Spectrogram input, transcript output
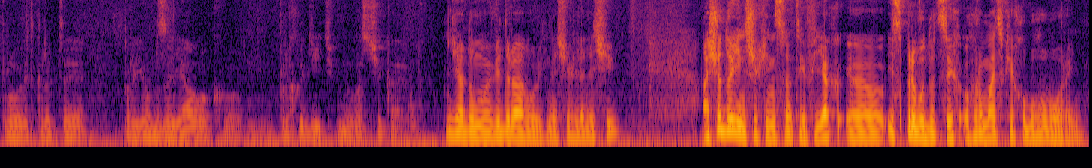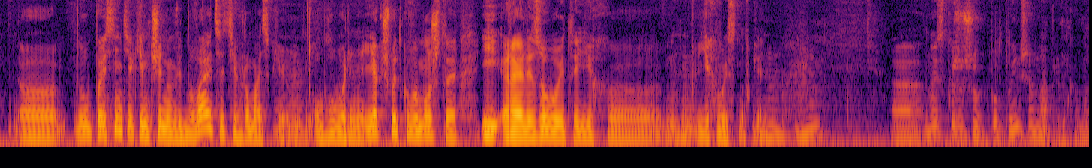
про відкрите прийом заявок. Приходіть, ми вас чекаємо. Я думаю, відреагують наші глядачі. А щодо інших ініціатив, як е, із приводу цих громадських обговорень, е, ну поясніть, яким чином відбуваються ці громадські Мгм. обговорення, і як швидко ви можете і реалізовуєте їх, е, їх висновки. Мгм, мгм. Е, Ну і скажу, що по, по іншим напрямкам. Да?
